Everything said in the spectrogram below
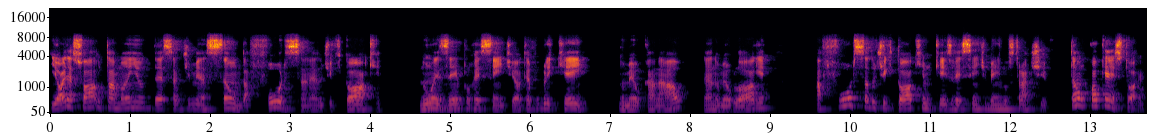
e olha só o tamanho dessa dimensão da força né, do TikTok num exemplo recente. Eu até publiquei no meu canal, né, no meu blog, a força do TikTok em um case recente bem ilustrativo. Então, qual é a história?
